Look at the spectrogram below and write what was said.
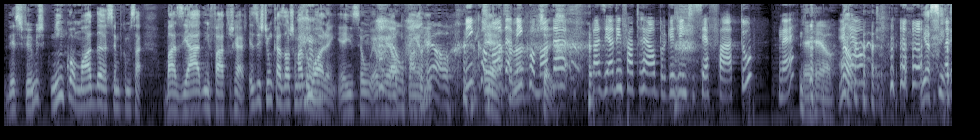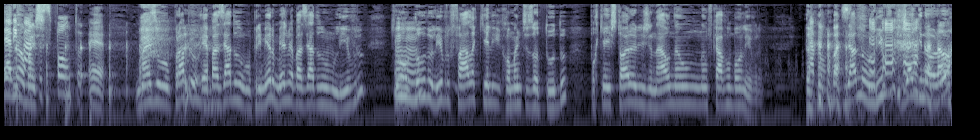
desses filmes. Me incomoda sempre começar baseado em fatos reais. Existia um casal chamado Warren, e isso é o, é o É real um que tem ali. real. Me incomoda, É. me incomoda baseado em fato real, porque, gente, se é fato, né? É real. É Não, real. E assim, é, Baseado em não, fatos, mas. ponto. É. Mas o próprio. É baseado. O primeiro mesmo é baseado num livro, que Uhum. o autor do livro fala que ele romantizou tudo, porque a história original não, não ficava um bom livro. Tá bom. baseado num livro que já ignorou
